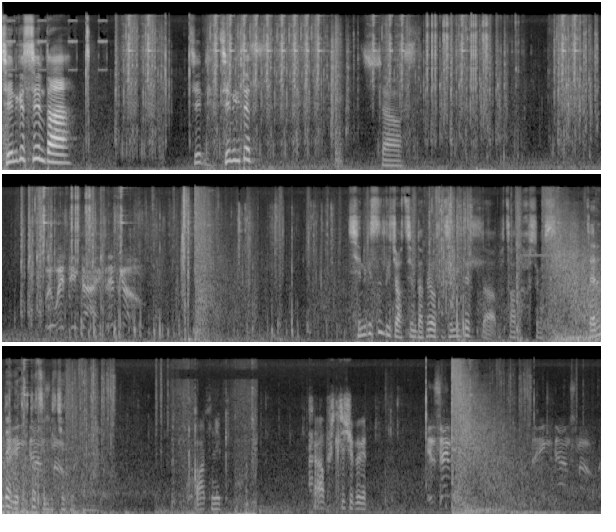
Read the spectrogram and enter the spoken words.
Цэнгэлсэн юм да. Цэн цэнгэлэл. Цэнгэлсэн л гэж бодсон юм да. Би бол цэнгэлэл а, буцаад авах шиг болсон. Заримдаа ингэ дутуу цэнгэлчээд байдаг. Гол нэг. Аа бүчлээ шүү smoke.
